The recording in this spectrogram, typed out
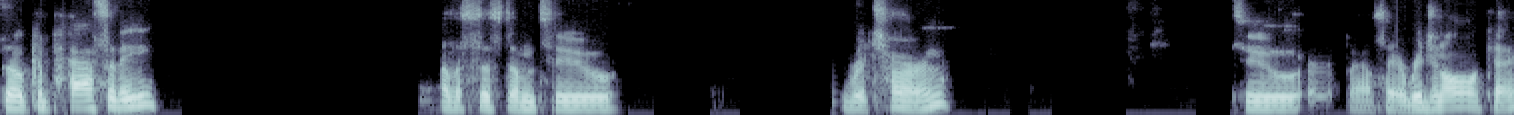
So capacity of a system to return to, I'll say original, okay.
